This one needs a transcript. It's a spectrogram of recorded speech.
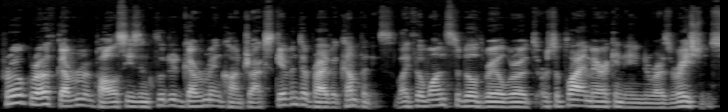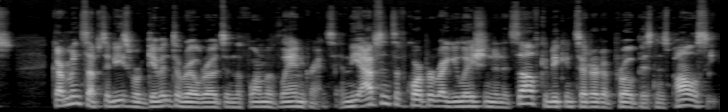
Pro growth government policies included government contracts given to private companies, like the ones to build railroads or supply American Indian reservations. Government subsidies were given to railroads in the form of land grants, and the absence of corporate regulation in itself could be considered a pro business policy.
